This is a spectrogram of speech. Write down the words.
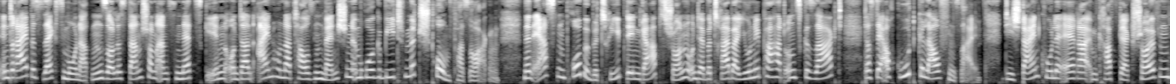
In drei bis sechs Monaten soll es dann schon ans Netz gehen und dann 100.000 Menschen im Ruhrgebiet mit Strom versorgen. Einen ersten Probebetrieb, den gab's schon und der Betreiber Juniper hat uns gesagt, dass der auch gut gelaufen sei. Die Steinkohle-Ära im Kraftwerk Scholven,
